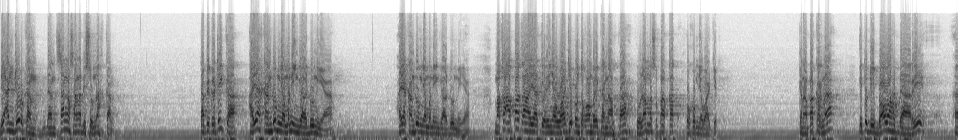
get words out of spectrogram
dianjurkan dan sangat-sangat disunahkan. Tapi ketika ayah kandungnya meninggal dunia ayah kandungnya meninggal dunia maka apakah ayah tirinya wajib untuk memberikan nafkah? Ulama sepakat hukumnya wajib. Kenapa? karena itu di bawah dari e,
